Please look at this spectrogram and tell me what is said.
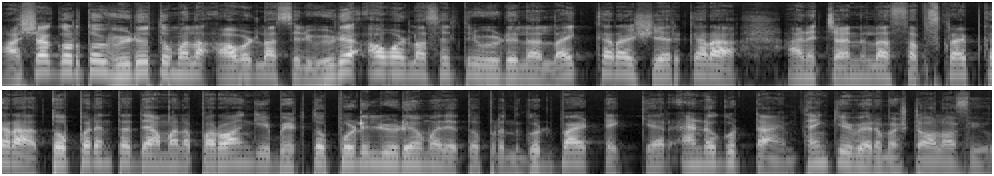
आशा करतो व्हिडिओ तुम्हाला आवडला असेल. व्हिडिओ आवडला असेल तर व्हिडिओला लाईक करा शेअर करा आणि चॅनलला सबस्क्राईब करा. तोपर्यंत द्या मला परवानगी. भेटतो पुढील व्हिडिओमध्ये तोपर्यंत good bye take care and a good time thank you very much all of you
